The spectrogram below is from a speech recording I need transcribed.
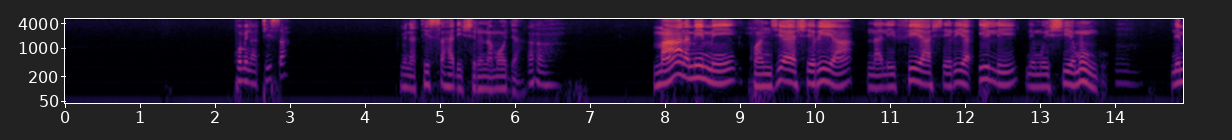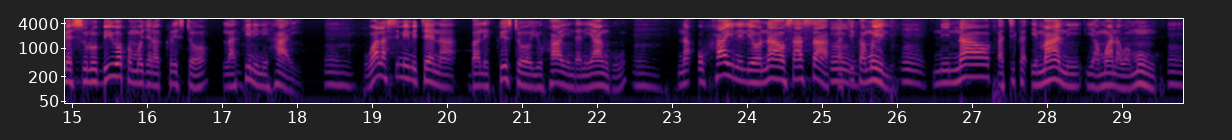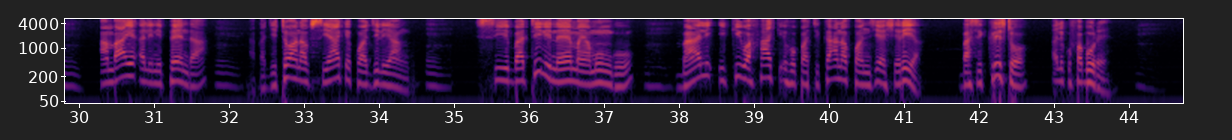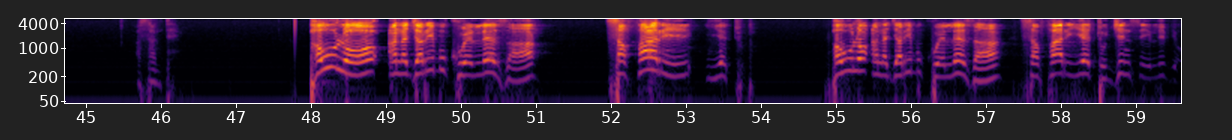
Kumi na tisa. Kumi na tisa hadi ishirini na moja. Maana mimi kwa njia ya sheria nalifia sheria ili nimwishie mungu. Mm, nimesulubiwa pamoja na kristo lakini ni hai. Mm, wala si mimi tena bali kristo yu hai ndani yangu. Mm, na uhai nilionao sasa Mm. katika mwili mm, ninao katika imani ya mwana wa mungu mm, ambaye alinipenda mm, akajitoa nafsi yake kwa ajili yangu. Mm, siibatili neema ya mungu mm. bali ikiwa haki hupatikana kwa njia ya sheria basi kristo alikufa bure asante. Paulo anajaribu kueleza safari yetu. Paulo anajaribu kueleza safari yetu jinsi ilivyo.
